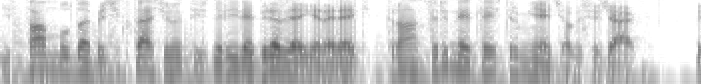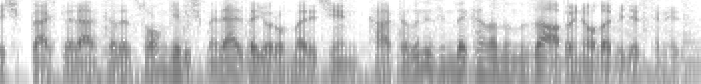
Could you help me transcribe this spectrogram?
İstanbul'da Beşiktaş yöneticileriyle bir araya gelerek transferi netleştirmeye çalışacak. Beşiktaş'la alakalı son gelişmeler ve yorumlar için Kartal'ın izinde kanalımıza abone olabilirsiniz.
